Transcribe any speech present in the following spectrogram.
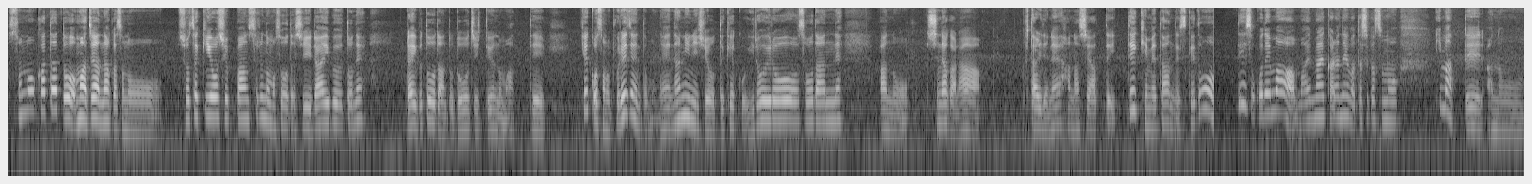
その方とまあじゃあなんかその書籍を出版するのもそうだしライブとねライブ登壇と同時っていうのもあって結構そのプレゼントもね何にしようって結構いろいろ相談ねあのしながら2人でね話し合っていって決めたんですけどでそこでまあ前々からね私がその今ってあの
